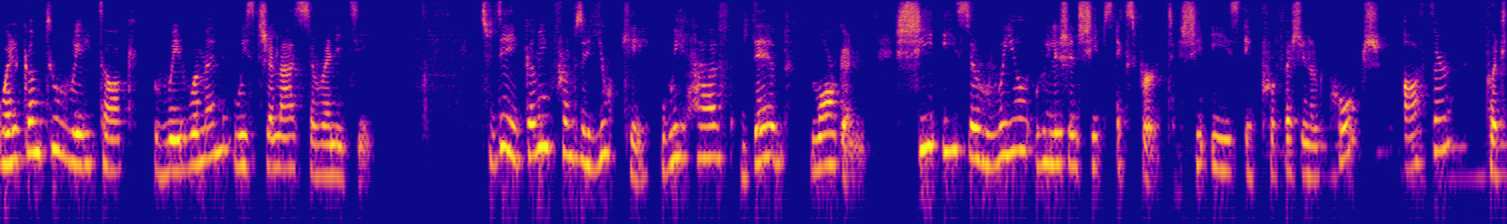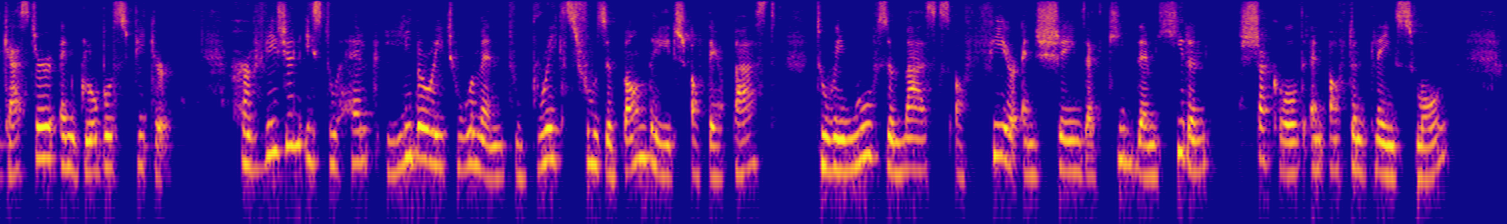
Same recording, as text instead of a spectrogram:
Welcome to Real Talk, Real Women with Gemma Serenity. Today, coming from the UK, we have Deb Morgan. She is a real relationships expert. She is a professional coach, author, podcaster, and global speaker. Her vision is to help liberate women to break through the bondage of their past, to remove the masks of fear and shame that keep them hidden, shackled, and often playing small.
